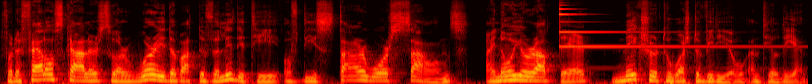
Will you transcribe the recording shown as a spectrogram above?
For the fellow scholars who are worried about the validity of these Star Wars sounds, I know you're out there, make sure to watch the video until the end.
